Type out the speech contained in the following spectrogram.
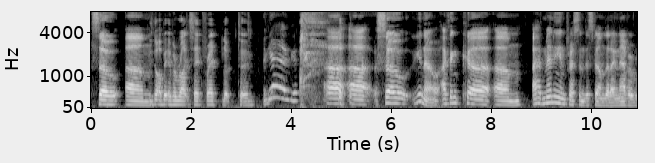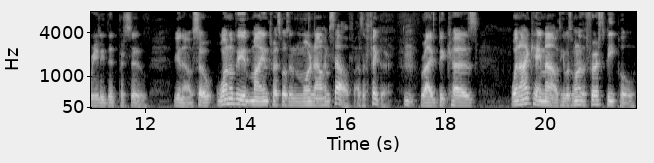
so, um, He's got a bit of a right said Fred look to him. yeah, yeah. Uh, uh, so you know, I think uh, um, I had many interests in this film that I never really did pursue. You know, so one of the my interests was in Murnau himself as a figure, right? Because when I came out, he was one of the first people.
